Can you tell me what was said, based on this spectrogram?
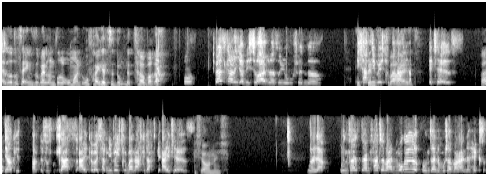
Also das ist ja irgendwie so, wenn unsere Oma und Opa jetzt so dunkle Zauberer. Ich weiß gar nicht, ob ich so alt oder so jung finde. Ich hab nie find's wirklich drüber nachgedacht. Wie alt er ist. Was? Ja, okay. Es ist klar, es ist alt, aber ich habe nie wirklich drüber nachgedacht, wie alt er ist. Ich auch nicht. Naja. Jedenfalls, sein Vater war ein Muggel und seine Mutter war eine Hexe.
